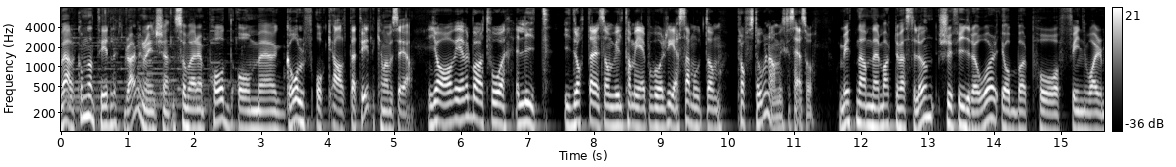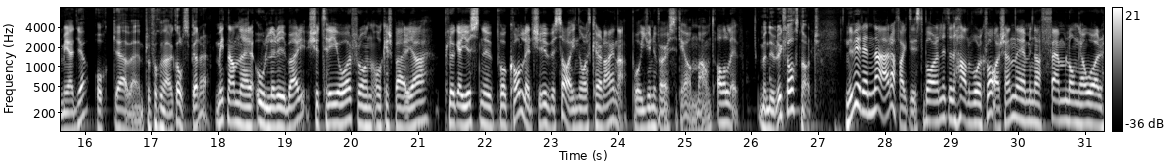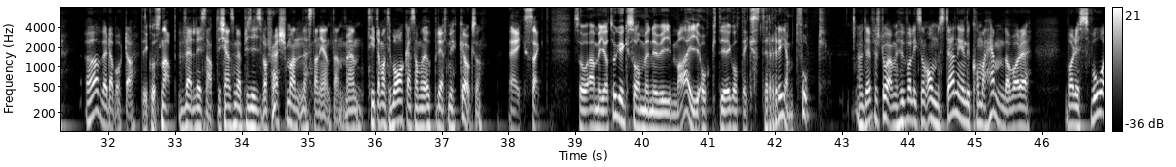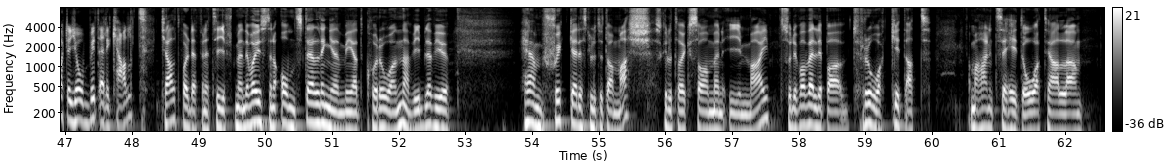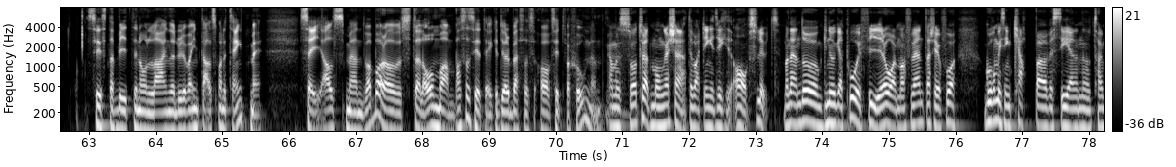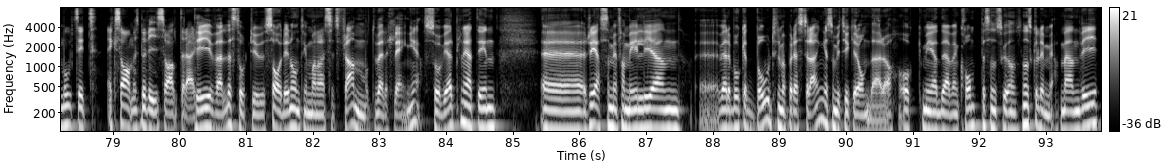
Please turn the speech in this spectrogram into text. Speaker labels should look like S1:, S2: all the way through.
S1: Välkomna till Driving Rangen som är en podd om eh, golf och allt därtill kan man väl säga.
S2: Ja, vi är väl bara två elitidrottare som vill ta med er på vår resa mot de proffstorna om vi ska säga så.
S1: Mitt namn är Martin Westerlund, 24 år, jobbar på Finwire Media och även professionell golfspelare.
S2: Mitt namn är Olle Ryberg, 23 år från Åkersberga, pluggar just nu på college i USA i North Carolina på University of Mount Olive.
S1: Men du blir klar snart.
S2: Nu är det nära faktiskt, bara en litet halvår kvar. Sen är mina fem långa år över där borta.
S1: Det går snabbt.
S2: Väldigt snabbt. Det känns som jag precis var freshman nästan egentligen. Men tittar man tillbaka så har man upplevt mycket också.
S1: Exakt. Så ja, men jag tog examen nu i maj och det har gått extremt fort.
S2: Och det förstår jag. Men hur var liksom omställningen att komma hem då? Var det, var det svårt, jobbigt eller kallt?
S1: Kallt var det definitivt, men det var just den här omställningen med corona. Vi blev ju hemskickad i slutet av mars, skulle ta examen i maj. Så det var väldigt bara tråkigt att man hann inte säga hejdå till alla. Sista biten online och det var inte alls som man hade tänkt mig sig alls, men det var bara att ställa om och anpassa sig helt enkelt, göra det bästa av situationen.
S2: Ja men så tror jag att många känner att det vart inget riktigt avslut. Man har ändå gnuggat på i fyra år, man förväntar sig att få gå med sin kappa över scenen och ta emot sitt examensbevis och allt det där.
S1: Det är väldigt stort i USA, det är någonting man har sett fram emot väldigt länge. Så vi hade planerat in eh, resa med familjen, eh, vi hade bokat bord till och med på restauranger som vi tycker om där då, och med även kompisen som, som skulle med. Men vi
